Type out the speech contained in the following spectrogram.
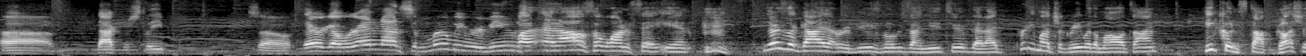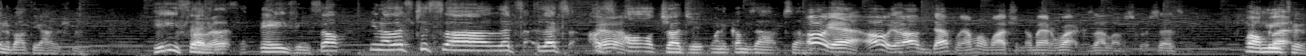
uh, Doctor Sleep. So there we go. We're ending on some movie reviews. But and I also want to say, Ian, there's a guy that reviews movies on YouTube that I pretty much agree with him all the time. He couldn't stop gushing about The Irishman. He said Oh, really? it was amazing. So you know, let's just uh, let's let's us Yeah. all judge it when it comes out. So Oh yeah, oh yeah, I'm definitely. I'm gonna watch it no matter what because I love Scorsese. well, me but- too.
